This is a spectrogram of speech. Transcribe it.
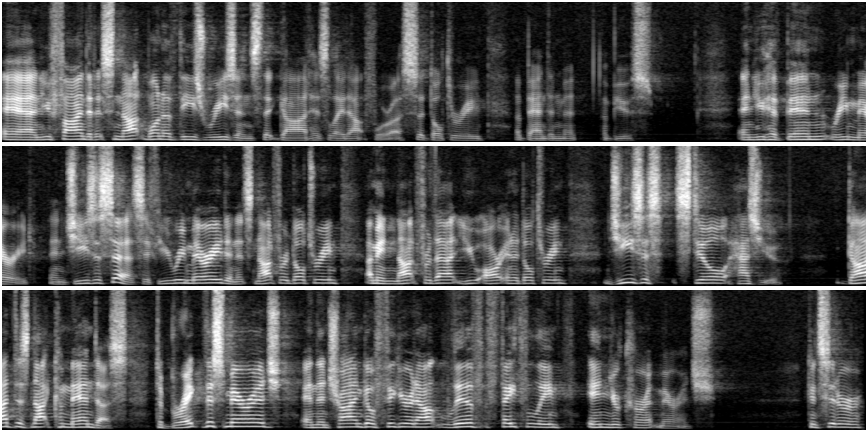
and you find that it's not one of these reasons that God has laid out for us adultery, abandonment, abuse and you have been remarried. And Jesus says, if you remarried and it's not for adultery, I mean, not for that, you are in adultery, Jesus still has you. God does not command us to break this marriage and then try and go figure it out. Live faithfully in your current marriage. Consider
